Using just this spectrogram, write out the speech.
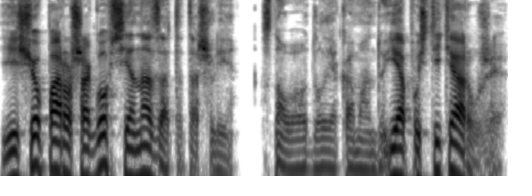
Еще пару шагов все назад отошли, — снова отдал я команду, — и опустите оружие.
